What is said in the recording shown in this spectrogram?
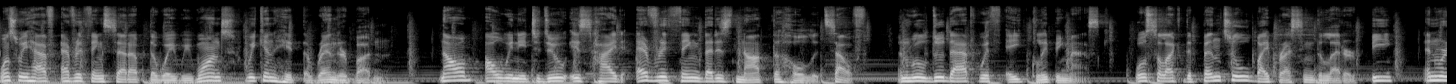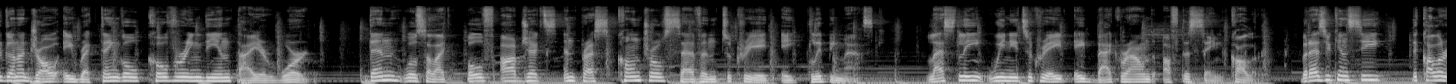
Once we have everything set up the way we want, we can hit the render button. Now all we need to do is hide everything that is not the hole itself, and we'll do that with a clipping mask. We'll select the pen tool by pressing the letter P, and we're gonna draw a rectangle covering the entire word. Then we'll select both objects and press Ctrl 7 to create a clipping mask. Lastly, we need to create a background of the same color. But as you can see, the color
